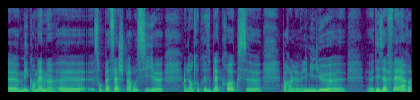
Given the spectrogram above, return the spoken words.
Mais quand même, son passage par aussi l'entreprise BlackRock, par les milieux euh, des affaires.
